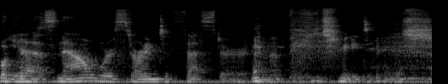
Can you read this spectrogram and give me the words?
Wars. Yes, now we're starting to fester in the petri dish.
